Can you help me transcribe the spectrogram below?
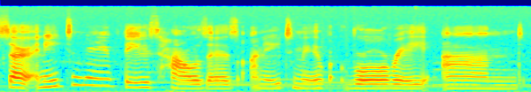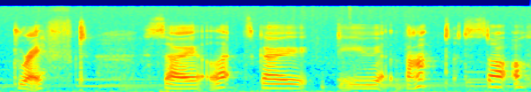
So I need to move these houses. I need to move Rory and Drift. So let's go do that to start off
